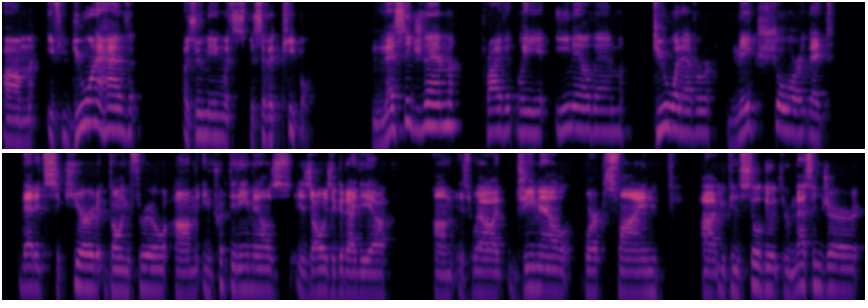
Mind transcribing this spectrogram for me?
um, if you do want to have a Zoom meeting with specific people, message them privately, email them, do whatever. Make sure that that it's secured going through. Um, encrypted emails is always a good idea um, as well. Gmail works fine. Uh, you can still do it through Messenger,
